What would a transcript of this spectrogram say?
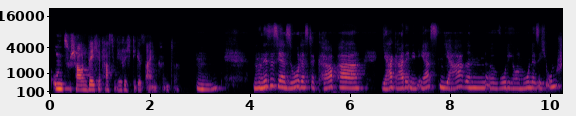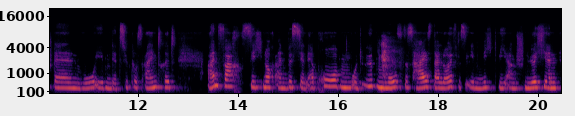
um zu schauen, welche Tasse die richtige sein könnte. Mhm. Nun ist es ja so, dass der Körper ja gerade in den ersten Jahren, äh, wo die Hormone sich umstellen, wo eben der Zyklus eintritt, einfach sich noch ein bisschen erproben und üben muss. Das heißt, da läuft es eben nicht wie am Schnürchen.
